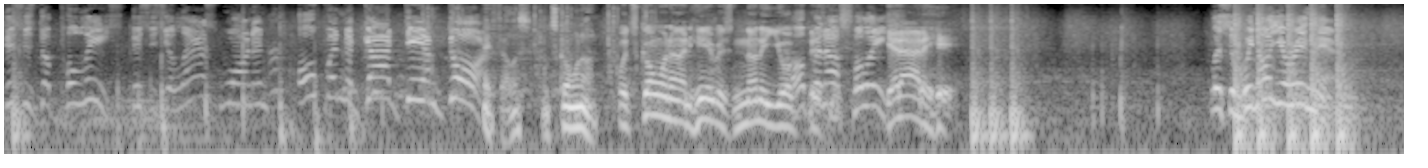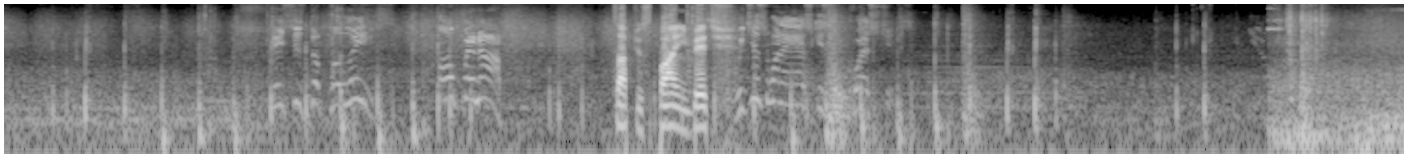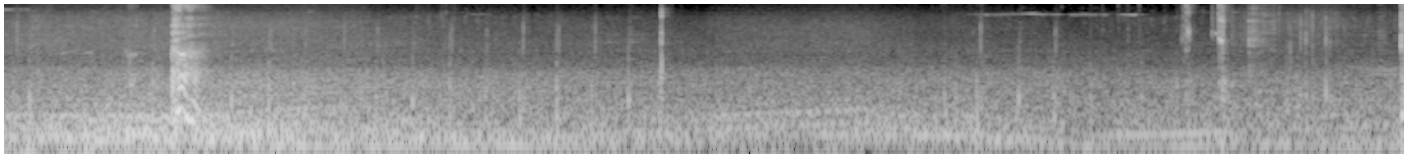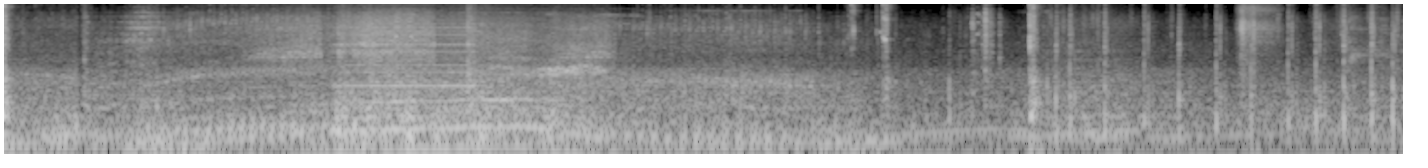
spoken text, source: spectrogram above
This is the police. This is your last warning. Open the goddamn door. Hey, fellas, what's going on? What's going on here is none of your business. Open up, police. Get out of here. Listen, we know you're in there. This is the police. Open up. What's up, you spying bitch? We just want to ask you some questions.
